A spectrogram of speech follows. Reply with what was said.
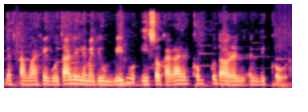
de esta web ejecutable y le metió un virus hizo cagar el computador, el, disco duro.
